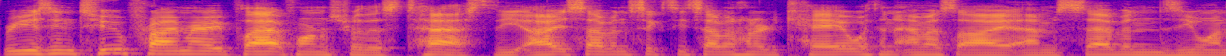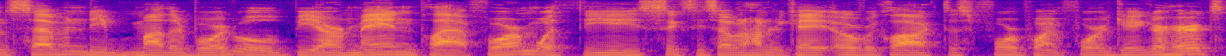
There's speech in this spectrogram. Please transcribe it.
We're using two primary platforms for this test. The i7-6700K with an MSI M7 Z170 motherboard will be our main platform with the 6700K overclocked to 4.4 gigahertz.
